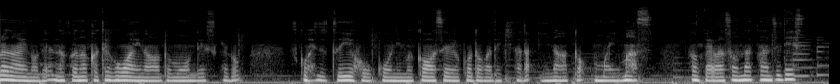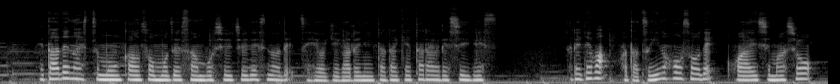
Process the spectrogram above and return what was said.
らないのでなかなか手強いなと思うんですけど少しずついい方向に向かわせることができたらいいなと思います。今回はそんな感じです。ネタでの質問感想も絶賛募集中ですのでぜひお気軽にいただけたら嬉しいです。それではまた次の放送でお会いしましょう。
